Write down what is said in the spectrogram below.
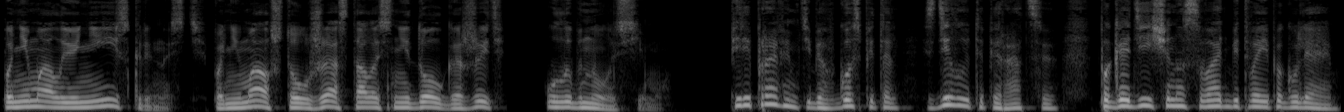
понимал ее неискренность, понимал, что уже осталось недолго жить, улыбнулась ему. «Переправим тебя в госпиталь, сделают операцию. Погоди, еще на свадьбе твоей погуляем.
